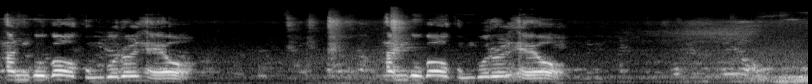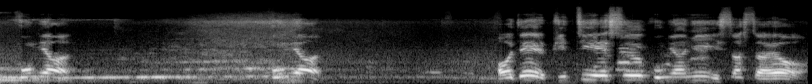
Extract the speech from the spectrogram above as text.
한국어 공부를 해요. 한국어 공부를 해요. 공연, 공연. 어제 BTS 공연이 있었어요.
